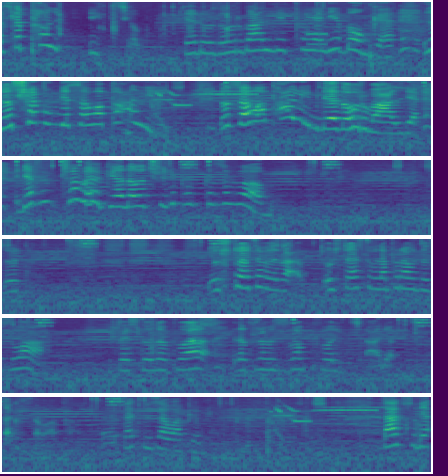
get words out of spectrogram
Jestem policją. Nie no, normalnie to ja nie mogę. No czemu mnie załapali? No załapali mnie normalnie. Nie wiem czemu, jak ja nawet się nie pokazywałam. No, tak. już to jestem, na, już to jestem naprawdę zła. Już to jestem naprawdę, naprawdę zła policja. A nie, tak załapał. Tak mnie załapią. Tak mnie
